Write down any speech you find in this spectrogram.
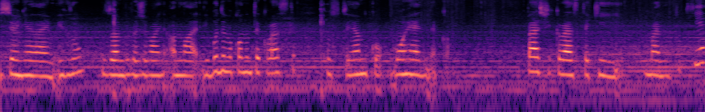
сьогодні граємо ігру зомбі виживання онлайн і будемо виконувати квести у стоянку могильника. Перший квест, який у мене тут є,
